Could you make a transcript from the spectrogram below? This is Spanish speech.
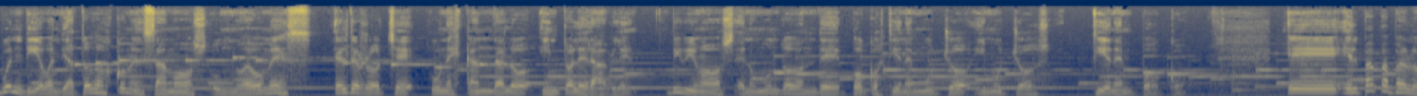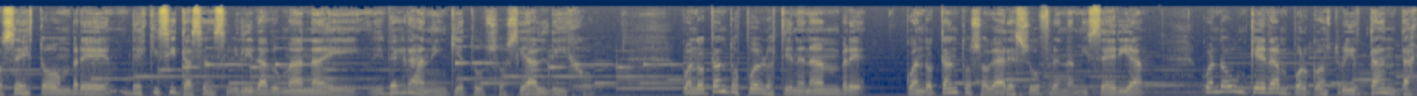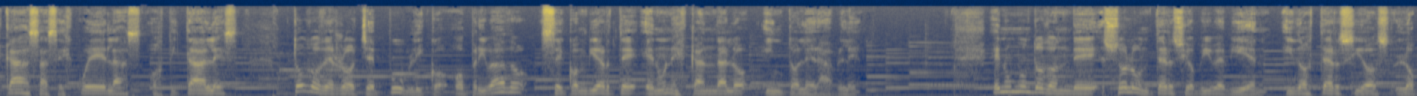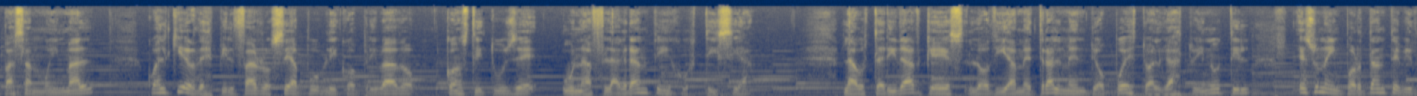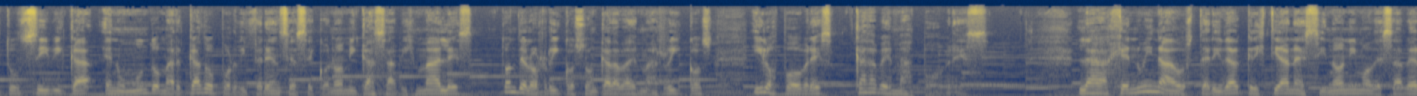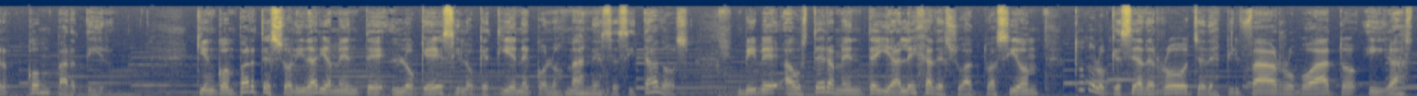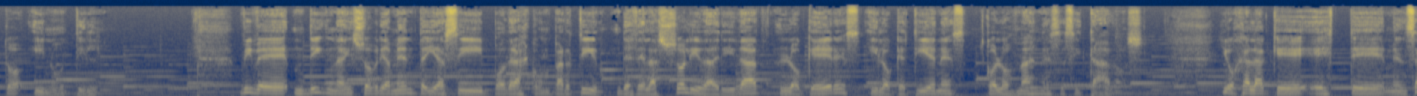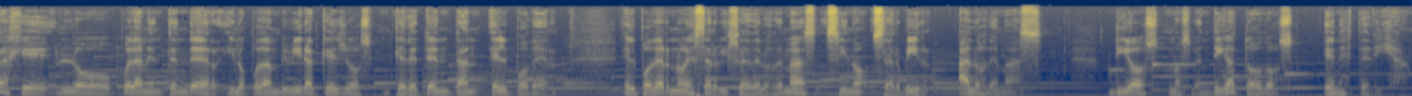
Buen día, buen día a todos. Comenzamos un nuevo mes. El derroche, un escándalo intolerable. Vivimos en un mundo donde pocos tienen mucho y muchos tienen poco. Eh, el Papa Pablo VI, hombre de exquisita sensibilidad humana y de gran inquietud social, dijo, Cuando tantos pueblos tienen hambre, cuando tantos hogares sufren la miseria, cuando aún quedan por construir tantas casas, escuelas, hospitales, todo derroche público o privado se convierte en un escándalo intolerable. En un mundo donde solo un tercio vive bien y dos tercios lo pasan muy mal, cualquier despilfarro, sea público o privado, constituye una flagrante injusticia la austeridad, que es lo diametralmente opuesto al gasto inútil, es una importante virtud cívica en un mundo marcado por diferencias económicas abismales, donde los ricos son cada vez más ricos y los pobres cada vez más pobres. La genuina austeridad cristiana es sinónimo de saber compartir. Quien comparte solidariamente lo que es y lo que tiene con los más necesitados, vive austeramente y aleja de su actuación todo lo que sea derroche, despilfarro, boato y gasto inútil. Vive digna y sobriamente y así podrás compartir desde la solidaridad lo que eres y lo que tienes con los más necesitados. Y ojalá que este mensaje lo puedan entender y lo puedan vivir aquellos que detentan el poder el poder no es servirse de los demás, sino servir a los demás. Dios nos bendiga a todos en este día.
